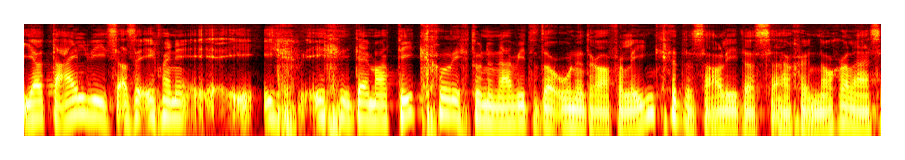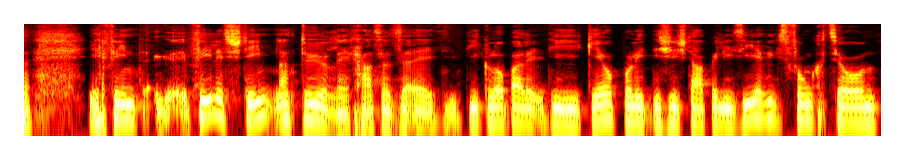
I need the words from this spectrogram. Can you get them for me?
Ja, teilweise. Also ich meine, ich, ich in dem Artikel, ich tue ihn auch wieder da unten dran verlinken, dass alle das auch können nachlesen Ich finde, vieles stimmt natürlich. Also die globale, die geopolitische Stabilisierungsfunktion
